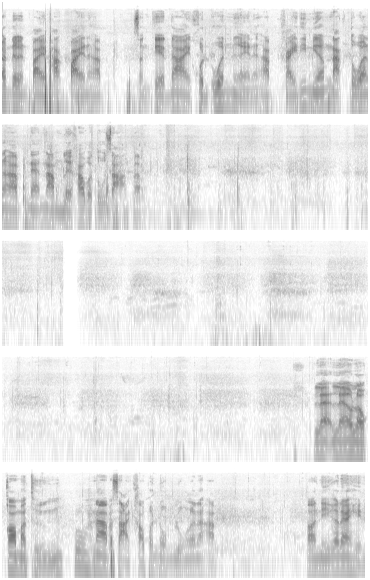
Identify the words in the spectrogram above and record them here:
ก็เดินไปพักไปนะครับ สังเกตได้คนอ้วนเหนื่อยนะครับ ใครที่มีน้ำหนักตัวนะครับ แนะนำเลยเข้าประตูสามครับและแล้วเราก็มาถึงหน้าปราสาทเขาพนมลุงแล้วนะครับ ตอนนี้ก็ได้เห็น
